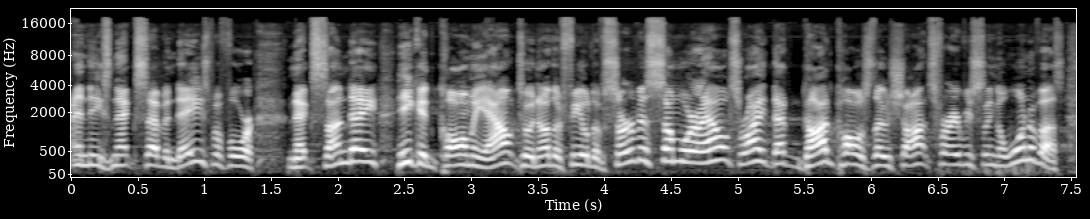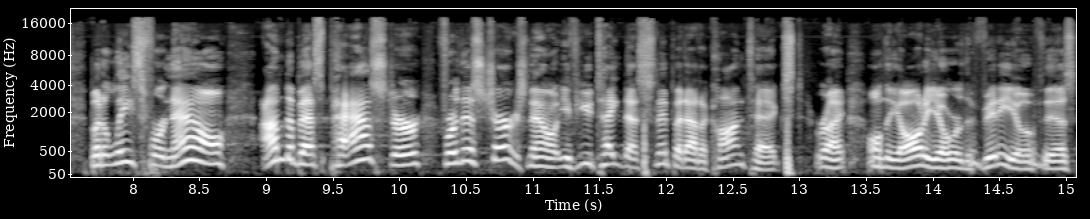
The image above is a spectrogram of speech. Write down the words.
in these next seven days before next Sunday, he could call me out to another field of service somewhere else, right? That God calls those shots for every single one of us. But at least for now, I'm the best pastor for this church. Now, if you take that snippet out of context, right, on the audio or the video of this,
